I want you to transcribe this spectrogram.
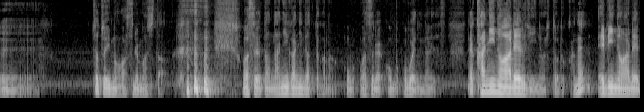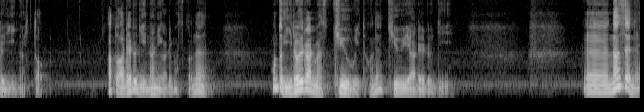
えー、ちょっと今忘れました。忘れた何ガニだったかな。忘れ覚えてないです。でカニのアレルギーの人とかね。エビのアレルギーの人。あとアレルギー何がありますかね。本当いろいろあります。キウイとかね。キウイアレルギー。えー、なぜね、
